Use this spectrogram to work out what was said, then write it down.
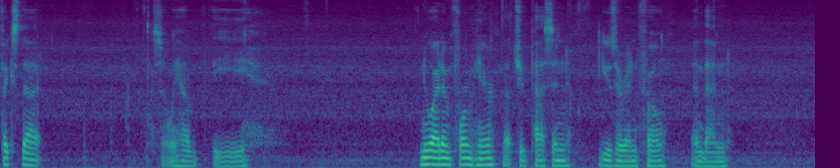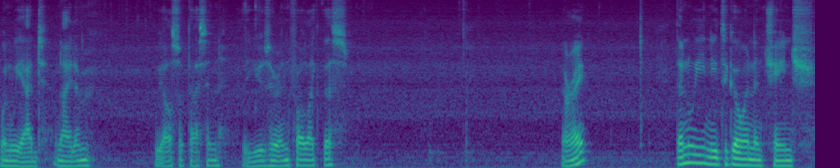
fix that. So we have the new item form here that should pass in user info and then when we add an item we also pass in the user info like this. Alright, then we need to go in and change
